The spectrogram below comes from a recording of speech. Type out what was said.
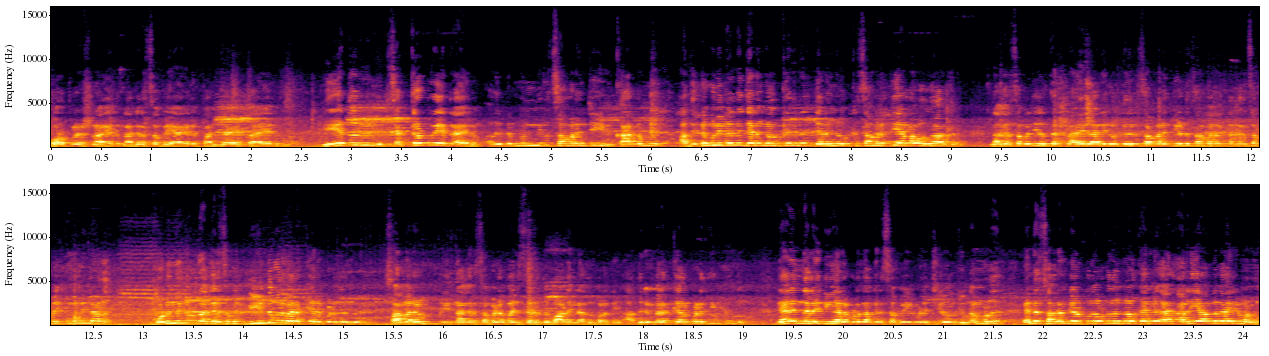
കോർപ്പറേഷൻ ആയാലും നഗരസഭയായാലും പഞ്ചായത്തായാലും ഏതൊരു സെക്രട്ടേറിയറ്റ് ആയാലും അതിന്റെ മുന്നിൽ സമരം ചെയ്യും. കാരണം അതിന്റെ മുന്നിൽ തന്നെ ജനങ്ങൾക്ക് സമരം ചെയ്യാനുള്ള അവകാശം. നഗരസഭ ചെയ്യുന്ന തെറ്റായ കാര്യങ്ങൾക്കെതിരെ സമരം ചെയ്യേണ്ട സമരം നഗരസഭയ്ക്ക് മുന്നിലാണ്. കൊടുങ്ങല്ലൂർ നഗരസഭ വീണ്ടും ഒരു വിലക്കേർപ്പെടുത്തുന്നു സമരം ഈ നഗരസഭയുടെ പരിസരത്ത് പാടില്ല എന്ന് പറഞ്ഞ് അതിനും വിലക്ക് ഏർപ്പെടുത്തിയിരിക്കുന്നു ഞാൻ ഇന്നലെ ഇരിങ്ങാലക്കുട നഗരസഭയിൽ വിളിച്ചു ചോദിച്ചു. നമ്മൾ എന്റെ സ്വരം കേൾക്കുന്നവർക്ക് നിങ്ങൾക്ക് അറിയാവുന്ന കാര്യമാണ്.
